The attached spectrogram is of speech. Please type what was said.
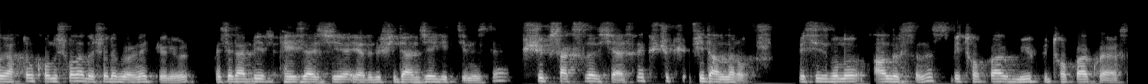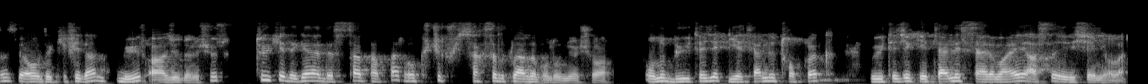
yaptığım konuşmalarda şöyle bir örnek görüyorum. Mesela bir peyzajcıya ya da bir fidancıya gittiğinizde küçük saksılar içerisinde küçük fidanlar olur. Ve siz bunu alırsınız, bir toprak, büyük bir toprak koyarsınız ve oradaki fidan büyür, ağaca dönüşür. Türkiye'de genelde startuplar o küçük saksılıklarda bulunuyor şu an. Onu büyütecek yeterli toprak, büyütecek yeterli sermayeye aslında erişemiyorlar.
